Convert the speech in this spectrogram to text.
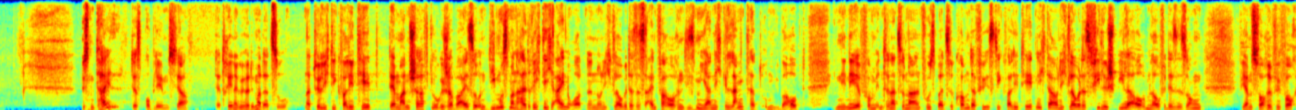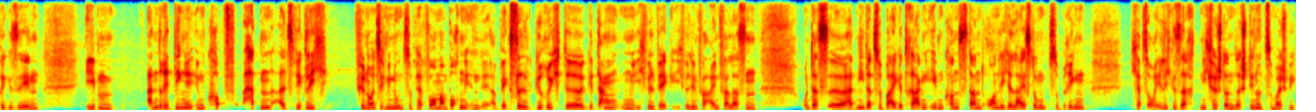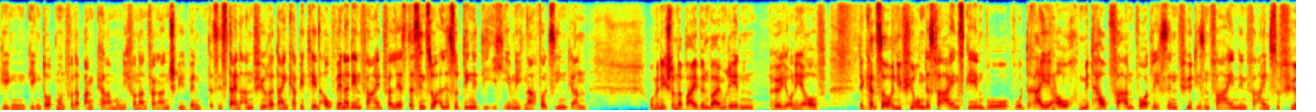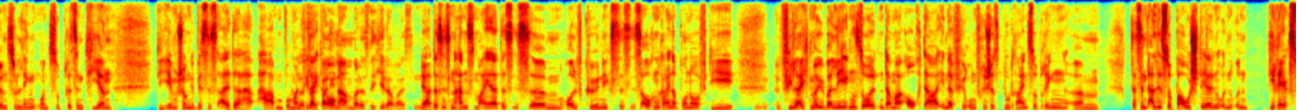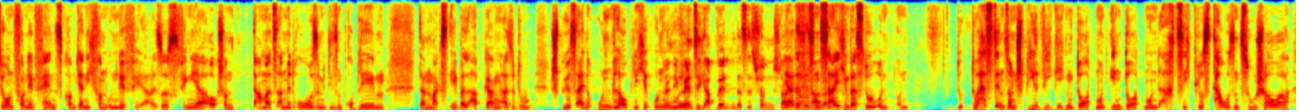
Ist ein Teil des Problems, ja der Trainer gehört immer dazu. Natürlich die Qualität der Mannschaft, logischerweise, und die muss man halt richtig einordnen. Und ich glaube, dass es einfach auch in diesem Jahr nicht gelangt hat, um überhaupt in die Nähe vom internationalen Fußball zu kommen. Dafür ist die Qualität nicht da. Und ich glaube, dass viele Spieler auch im Laufe der Saison, wir haben es Woche für Woche gesehen, eben andere Dinge im Kopf hatten, als wirklich für 90 Minuten zu performen am Wochenende. Wechselgerüchte, Gedanken, ich will weg, ich will den Verein verlassen. Und das äh, hat nie dazu beigetragen, eben konstant ordentliche Leistungen zu bringen. Ich habe es auch ehrlich gesagt nicht verstanden, dass Stindl zum Beispiel gegen, gegen Dortmund von der Bank kam und nicht von Anfang an spielt. Wenn, das ist dein Anführer, dein Kapitän, auch wenn er den Verein verlässt. Das sind so alles so Dinge, die ich eben nicht nachvollziehen kann. Und wenn ich schon dabei bin beim Reden, höre ich auch nicht auf. Dann kannst du auch in die Führung des Vereins gehen, wo, wo drei auch mit hauptverantwortlich sind, für diesen Verein, den Verein zu führen, zu lenken und zu präsentieren die eben schon ein gewisses Alter haben, wo man also vielleicht auch... die Namen, weil das nicht jeder weiß. Ja, das ist ein Hans Meyer, das ist ähm, Rolf Königs, das ist auch ein Rainer Bonhoff, die vielleicht mal überlegen sollten, da mal auch da in der Führung frisches Blut reinzubringen. Ähm, das sind alles so Baustellen und, und die Reaktion von den Fans kommt ja nicht von ungefähr. Also es fing ja auch schon damals an mit Rose, mit diesem Problem, dann Max Eberl Abgang. Also du spürst eine unglaubliche Unruhe. Wenn die Fans sich abwenden, das ist schon stark. Ja, das ist ein Zeichen, was du und, und du, du hast denn so ein Spiel wie gegen Dortmund in Dortmund, 80 plus 1000 Zuschauer,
